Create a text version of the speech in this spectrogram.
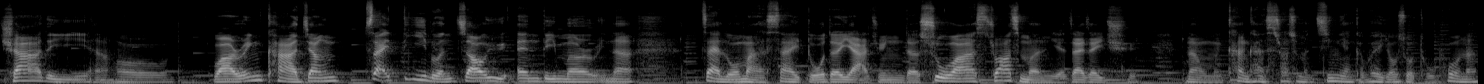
Chardy，然后 Warinka 将在第一轮遭遇 Andy Murray。那在罗马赛夺得亚军的树蛙 Strassman 也在这一区。那我们看看 Strassman 今年可不可以有所突破呢？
